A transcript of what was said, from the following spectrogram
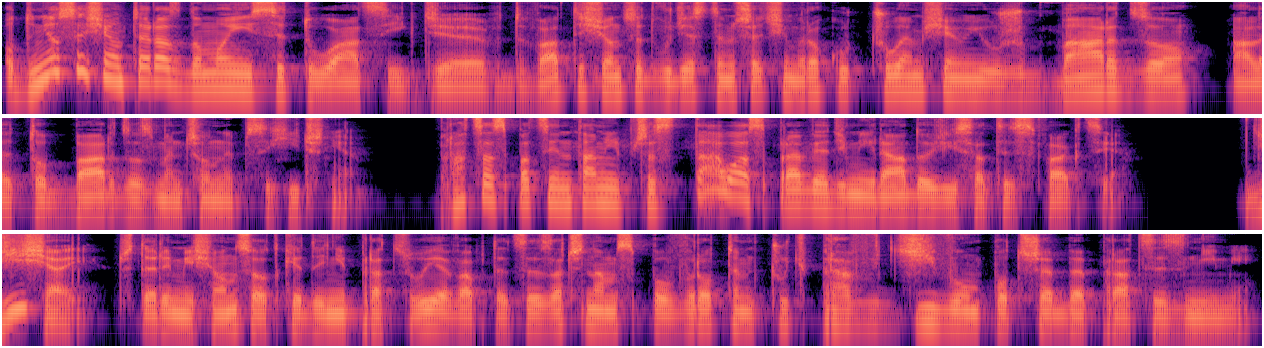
Odniosę się teraz do mojej sytuacji, gdzie w 2023 roku czułem się już bardzo, ale to bardzo zmęczony psychicznie. Praca z pacjentami przestała sprawiać mi radość i satysfakcję. Dzisiaj, cztery miesiące od kiedy nie pracuję w aptece, zaczynam z powrotem czuć prawdziwą potrzebę pracy z nimi.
